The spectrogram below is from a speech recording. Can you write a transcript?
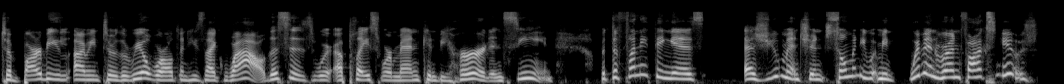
to barbie i mean to the real world and he's like wow this is where a place where men can be heard and seen but the funny thing is as you mentioned, so many. I mean, women run Fox News.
